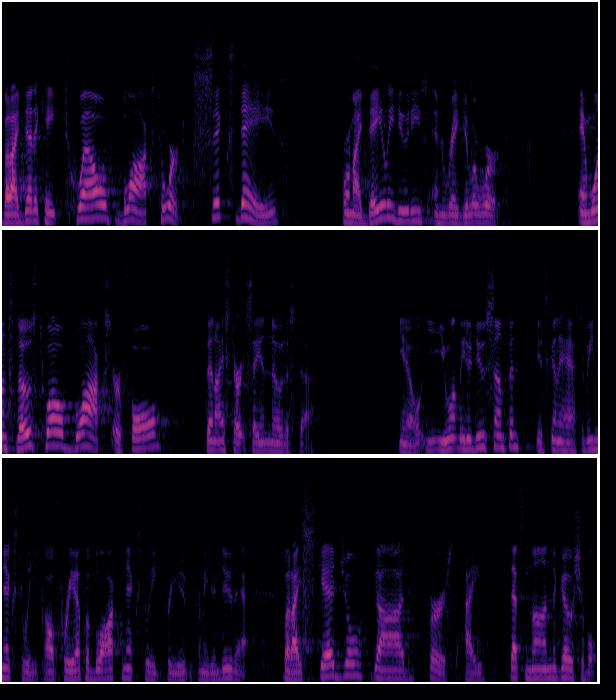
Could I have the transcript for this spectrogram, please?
But I dedicate 12 blocks to work, six days for my daily duties and regular work. And once those 12 blocks are full, then I start saying no to stuff. You know, you want me to do something, it's going to have to be next week. I'll free up a block next week for, you, for me to do that. But I schedule God first. I, that's non negotiable.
